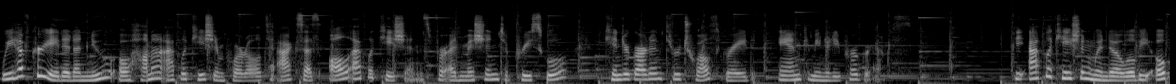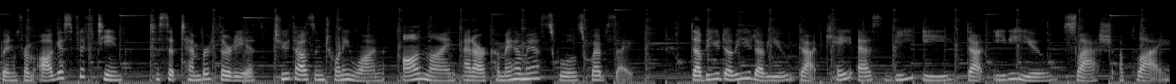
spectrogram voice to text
We have created a new Ohana application portal to access all applications for admission to preschool, kindergarten through 12th grade, and community programs. The application window will be open from August 15th to September 30th, 2021 online at our Kamehameha Schools website www.ksbe.edu/apply.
